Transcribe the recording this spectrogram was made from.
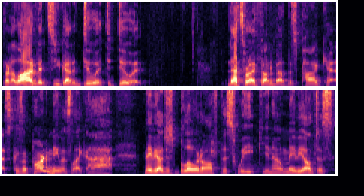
But a lot of it's you got to do it to do it. That's what I thought about this podcast because a part of me was like, ah, maybe I'll just blow it off this week. You know, maybe I'll just.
